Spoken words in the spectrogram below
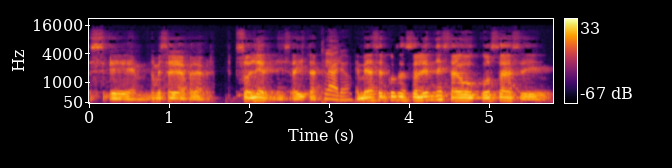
se- eh, no me sale la palabra, solemnes, ahí está. Claro. En vez de hacer cosas solemnes, hago cosas, eh,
